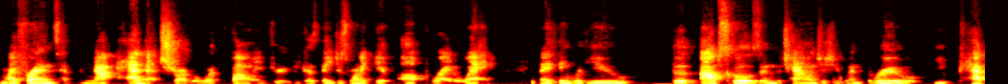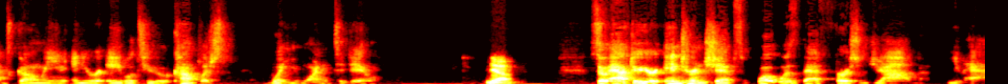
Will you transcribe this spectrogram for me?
my friends have not had that struggle with following through because they just want to give up right away. And I think with you, the obstacles and the challenges you went through, you kept going and you were able to accomplish what you wanted to do. Yeah. So after your internships, what was that first job you had?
